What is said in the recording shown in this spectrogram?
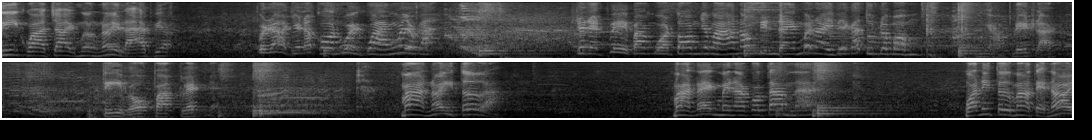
นี่กว่าใจเมืองน้อยแหละเพียพระราชนครห้วยขวางไม่ใช่ค่ะเด็จพี่บางบัวตองจะมาน้องดินแดงเมื่อไหร่เพคะทุนระมอมหยาบเล็ดหลังตีรอกปากเล็ดมาน้อยเตออะมาแรงไม่นาก็ตามนะ วันนี้เตอมาแต่น้อย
